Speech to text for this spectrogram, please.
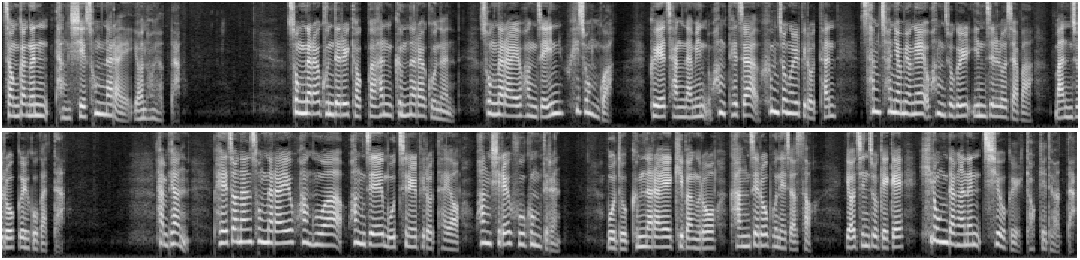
정강은 당시 송나라의 연호였다. 송나라 군대를 격파한 금나라군은 송나라의 황제인 휘종과 그의 장남인 황태자 흠종을 비롯한 3천여 명의 황족을 인질로 잡아 만주로 끌고 갔다. 한편 패전한 송나라의 황후와 황제의 모친을 비롯하여 황실의 후궁들은 모두 금나라의 기방으로 강제로 보내져서 여진족에게 희롱당하는 치욕을 겪게 되었다.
